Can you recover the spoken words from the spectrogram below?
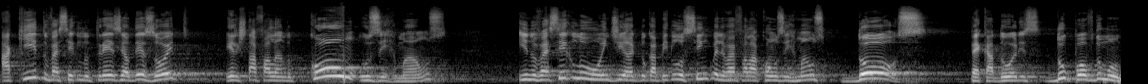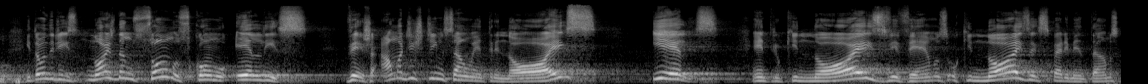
Aqui, do versículo 13 ao 18, ele está falando com os irmãos, e no versículo 1 em diante do capítulo 5, ele vai falar com os irmãos dos pecadores do povo do mundo. Então ele diz: Nós não somos como eles. Veja, há uma distinção entre nós e eles. entre o que nós vivemos, o que nós experimentamos,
